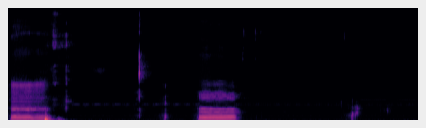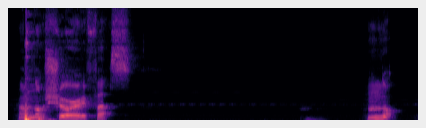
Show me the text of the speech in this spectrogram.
Hmm. Hmm. I'm not sure if that's... I'm not...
